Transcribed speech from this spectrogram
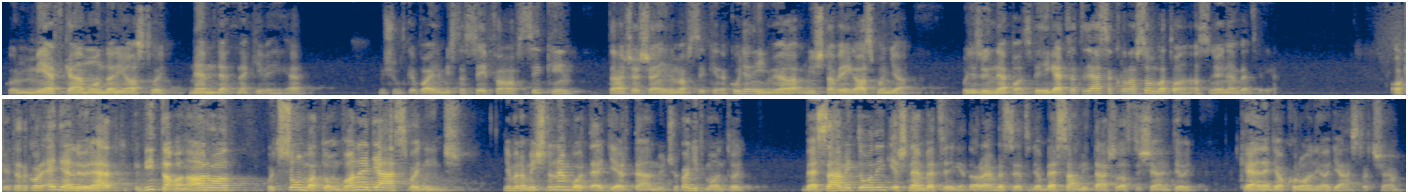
akkor miért kell mondani azt, hogy nem dett neki véget? És úgy kell bajli, misna szép a szikin, én nem a szikin. Akkor ugyanígy, mivel a misna vége azt mondja, hogy az ünnep az véget vett a gyász, akkor a szombaton azt mondja, hogy nem vett véget. Oké, tehát akkor egyenlőre vita van arról, hogy szombaton van egy gyász, vagy nincs. Nyilván a misna nem volt egyértelmű, csak annyit mondta, hogy beszámítódik, és nem vett véget. Arra nem beszélt, hogy a beszámítás az azt is jelenti, hogy kell-e gyakorolni a gyászt, vagy sem.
